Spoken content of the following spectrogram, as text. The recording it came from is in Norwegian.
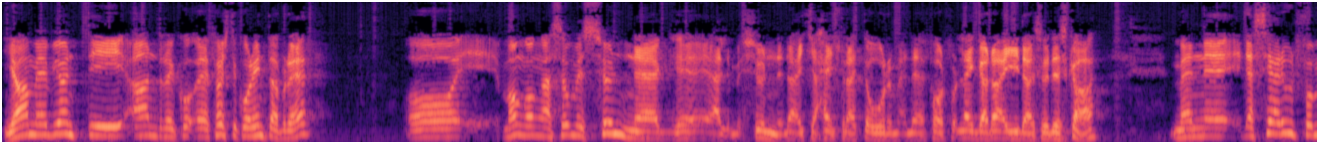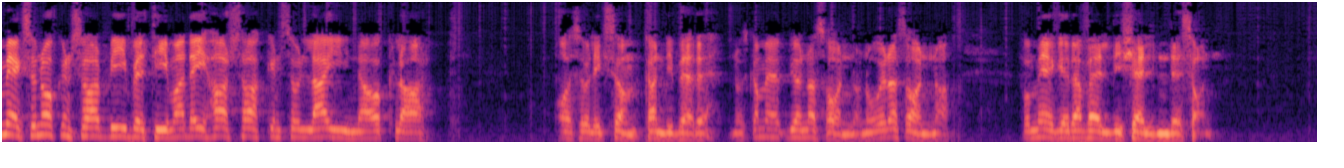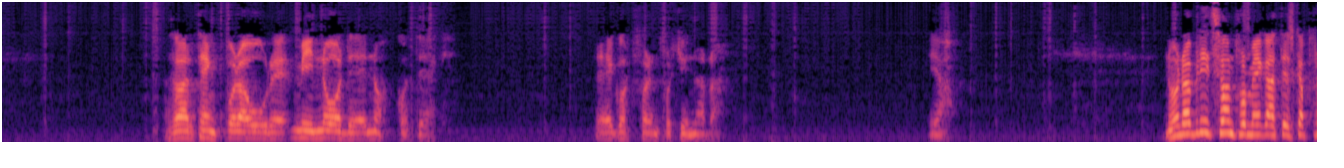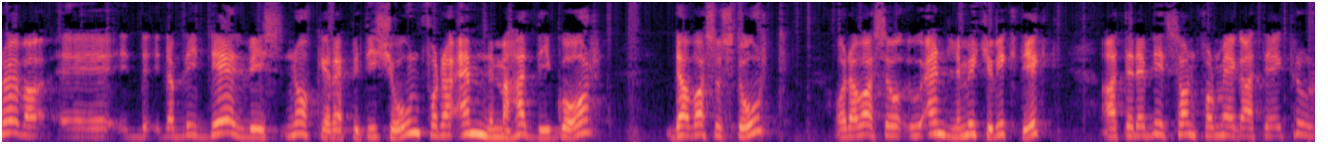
Ja, vi begynte i andre, eh, første Korinterbrev. Og mange ganger så misunner jeg eh, Eller misunner, det er ikke helt rett ord, men jeg får legge det i det som det skal. Men eh, det ser ut for meg som noen som har bibeltimer, de har saken så leina og klart. Og så liksom kan de bare Nå skal vi begynne sånn, og nå er det sånn. Og for meg er det veldig sjelden det er sånn. Så har jeg tenkt på det ordet 'min nåde er nok åt deg'. Det er godt for en forkynner, da. Ja. Nå har det blitt sånn for meg at jeg skal prøve eh, Det blir delvis noe repetisjon, for det emnet vi hadde i går, det var så stort, og det var så uendelig mye viktig, at det er blitt sånn for meg at jeg tror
